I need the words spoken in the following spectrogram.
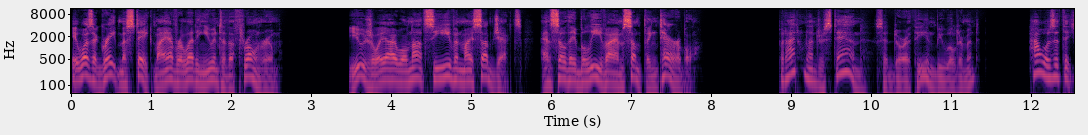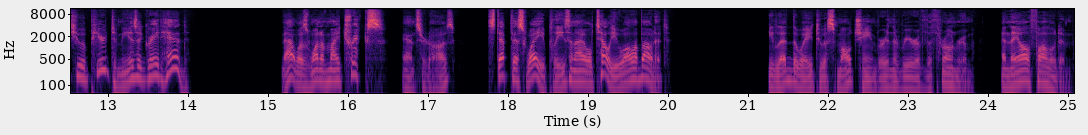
It was a great mistake my ever letting you into the throne room. Usually I will not see even my subjects, and so they believe I am something terrible. But I don't understand, said Dorothy in bewilderment. How was it that you appeared to me as a great head? That was one of my tricks, answered Oz. Step this way, please, and I will tell you all about it. He led the way to a small chamber in the rear of the throne room, and they all followed him.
